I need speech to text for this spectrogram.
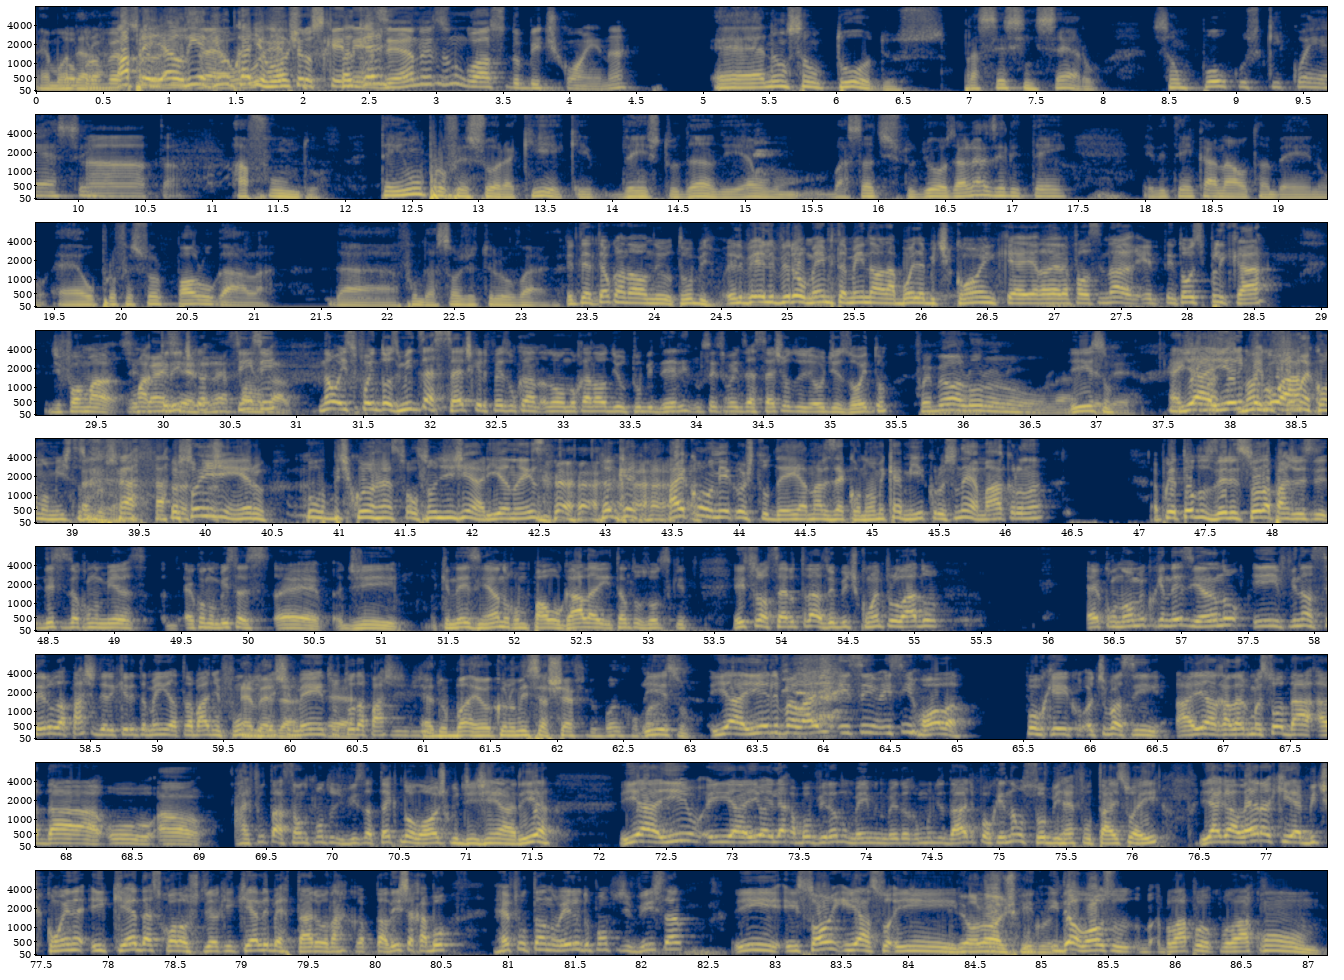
É O moderado. professor Aprendi- eu li aquilo por causa de o- roxo. Entre os keynesianos, eles não gostam do Bitcoin, né? É, não são todos, para ser sincero, são poucos que conhecem Ah, tá. a fundo. Tem um professor aqui que vem estudando e é um bastante estudioso. Aliás, ele tem ele tem canal também. No, é o professor Paulo Gala da Fundação Getúlio Vargas. Ele tem até um canal no YouTube. Ele, ele virou meme também na, na bolha Bitcoin, que aí a galera falou assim, não, ele tentou explicar de forma, Você uma crítica. ele, né, sim, Paulo sim. Galo? Não, isso foi em 2017 que ele fez um can- no, no canal do YouTube dele, não sei se foi 17 ou ou 18. Foi meu aluno no, na Isso. TV. É, E nós- aí ele nós pegou não a- somos economistas, professor. Eu sou engenheiro. O Bitcoin é uma solução de engenharia, não é isso? A economia que eu estudei, análise econômica, é micro, isso nem é macro, né? É porque todos eles, toda a parte desse- desses economias, economistas é, de keynesiano, como Paulo Gala e tantos outros, que eles trouxeram trazer o Bitcoin pro lado econômico keynesiano e financeiro da parte dele, que ele também trabalha em fundo É de verdade, investimento, é. toda a parte de... É, do, é o economista-chefe do Banco Básico. Isso. E aí ele vai lá e, e se, e se enrola. Porque, tipo assim, aí a galera começou a dar, a, dar o, a, a refutação do ponto de vista tecnológico de engenharia. E aí, e aí ele acabou virando meme no meio da comunidade porque não soube refutar isso aí. E a galera que é Bitcoin e que é da escola austríaca, que é libertário ou anarcocapitalista, acabou refutando ele do ponto de vista e, e só em, em Ideológico, inclusive. ideológico lá, lá com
